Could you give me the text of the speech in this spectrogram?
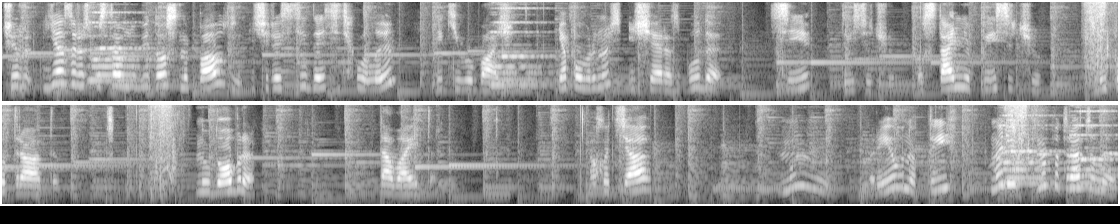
Чер... Я зараз поставлю відос на паузу, і через ці 10 хвилин, які ви бачите, я повернусь і ще раз буде ці тисячу. Останню тисячу ми потратимо. Ну добре. Давайте. А хоча. Ну, рівно ти. Ми, ми потратили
